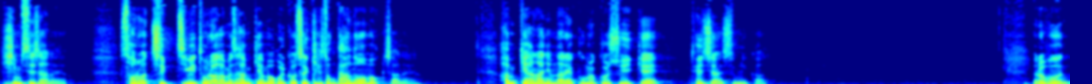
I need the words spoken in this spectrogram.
힘쓰잖아요. 서로 집집이 돌아가면서 함께 먹을 것을 계속 나누어 먹잖아요. 함께 하나님 나라의 꿈을 꿀 수 있게 되지 않습니까? 여러분,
